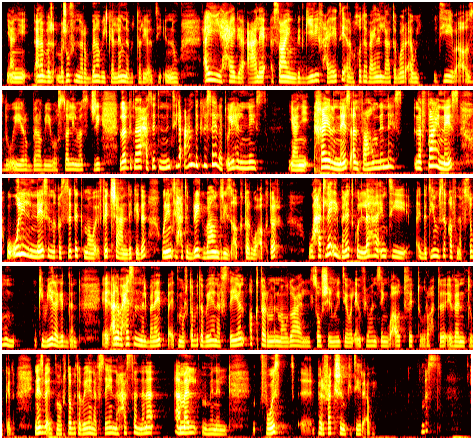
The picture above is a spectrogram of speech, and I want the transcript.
يعني أنا بش- بشوف إن ربنا بيكلمنا بالطريقة دي إنه أي حاجة على sign بتجيلي في حياتي أنا باخدها بعين الاعتبار قوي. ودي يبقى قصده إيه؟ ربنا بيوصل لي ال message دي. لدرجة إن أنا حسيت إن انت لأ عندك رسالة تقوليها للناس. يعني خير الناس أنفعهم للناس. نفعي الناس وقولي للناس إن قصتك ما وقفتش عند كده وإن انت هت break boundaries أكتر وأكتر. وهتلاقي البنات كلها انت اديتيهم ثقة في نفسهم كبيرة جدا. أنا بحس إن البنات بقت مرتبطة بيا نفسيا أكتر من موضوع ال social media وال influencing و outfit ورحت event وكده. الناس بقت مرتبطة بيا نفسيا إن حاسة إن أنا أمل من ال... في وسط بيرفكشن كتير قوي. بس.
